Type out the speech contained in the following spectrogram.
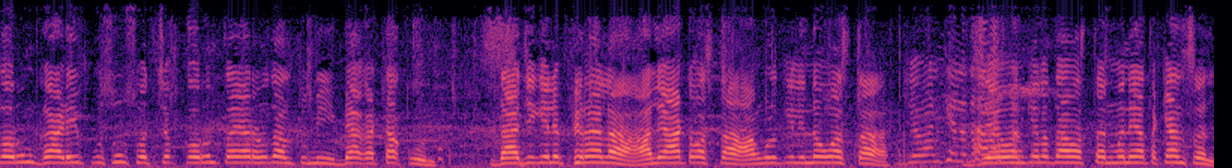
करून गाडी पुसून स्वच्छ करून तयार होताल तुम्ही बॅगात टाकून. दाजी गेले फिरायला आले आठ वाजता आंघोळ केली नऊ वाजता. जेवण केलं जेवण केलं दहा वाजता आणि म्हणे आता कॅन्सल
